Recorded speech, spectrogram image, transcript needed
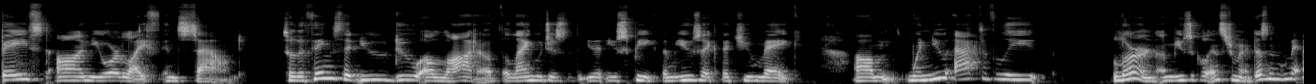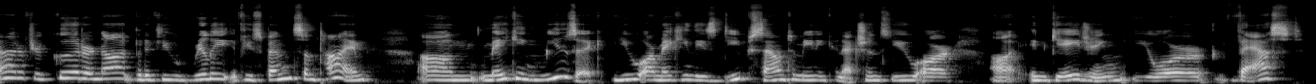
based on your life in sound? So the things that you do a lot of, the languages that you speak, the music that you make, um, when you actively learn a musical instrument, it doesn't matter if you're good or not, but if you really, if you spend some time um, making music, you are making these deep sound to meaning connections. You are uh, engaging your vast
